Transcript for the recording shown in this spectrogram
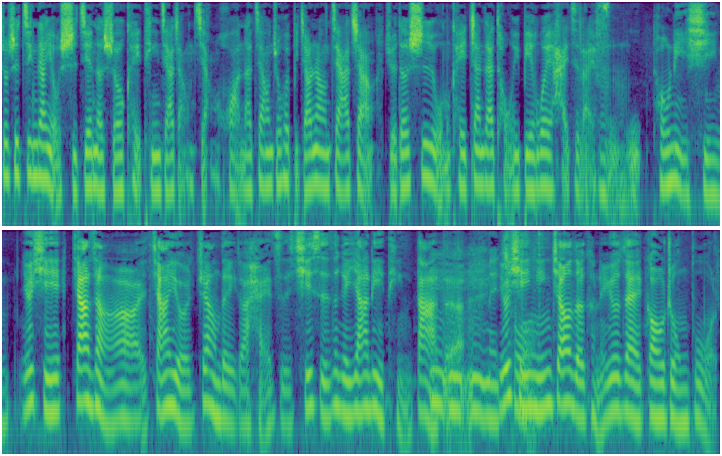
就是尽量有时间的时候可以听家长讲话，那这样就会比较让家长觉得是我们可以站在同一边为孩子来服务，同理。心，尤其家长啊，家有这样的一个孩子，其实那个压力挺大的。嗯，没错。尤其您教的可能又在高中部了，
